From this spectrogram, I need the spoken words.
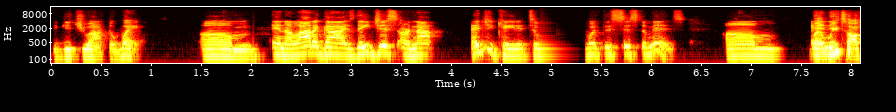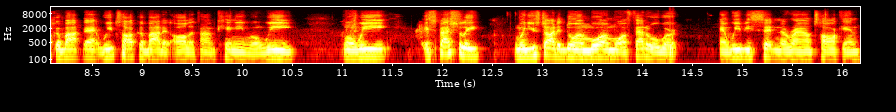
to get you out the way. Um, and a lot of guys, they just are not educated to what this system is. Um, But we talk about that. We talk about it all the time, Kenny. When we, when we, especially when you started doing more and more federal work, and we would be sitting around talking,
